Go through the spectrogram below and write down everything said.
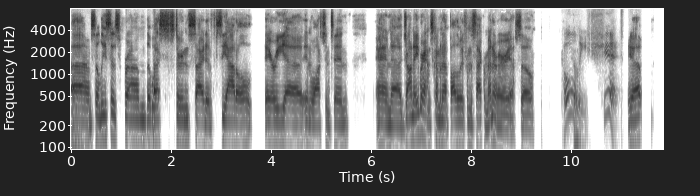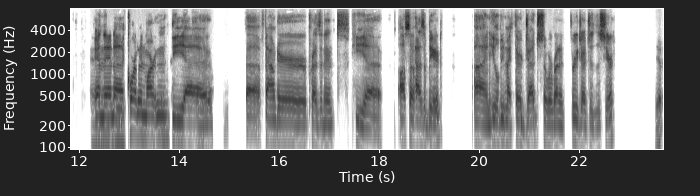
Um, so Lisa's from the western side of Seattle area in Washington. And uh, John Abraham's coming up all the way from the Sacramento area. So, Holy shit. yep. and then uh, Cortland Martin, the uh, uh, founder, president, he uh, also has a beard, uh, and he will be my third judge. So we're running three judges this year. yep.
